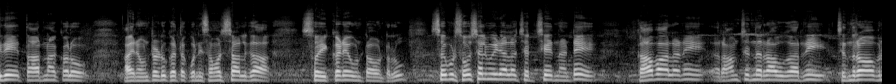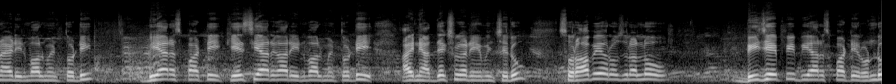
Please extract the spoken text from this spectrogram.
ఇదే తార్నాకలో ఆయన ఉంటాడు గత కొన్ని సంవత్సరాలుగా. సో ఇక్కడే ఉంటా ఉంటారు. సో ఇప్పుడు సోషల్ మీడియాలో చర్చ ఏంటంటే కావాలనే రామచంద్రరావు గారిని చంద్రబాబు నాయుడు ఇన్వాల్వ్మెంట్ తోటి బీఆర్ఎస్ పార్టీ కేసీఆర్ గారి ఇన్వాల్వ్మెంట్ తోటి ఆయన్ని అధ్యక్షుడిగా నియమించారు. సో రాబోయే రోజులలో బీజేపీ బీఆర్ఎస్ పార్టీ రెండు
